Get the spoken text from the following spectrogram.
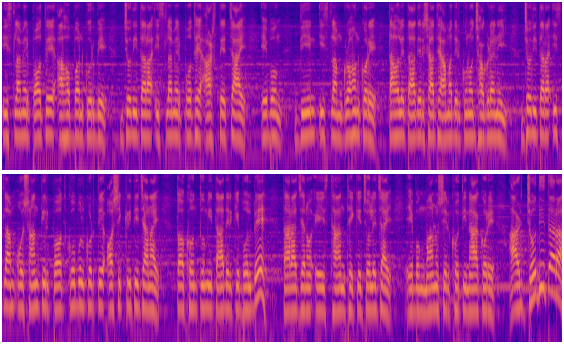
ইসলামের পথে আহ্বান করবে। যদি তারা ইসলামের পথে আসতে চায় এবং দিন ইসলাম গ্রহণ করে, তাহলে তাদের সাথে আমাদের কোনো ঝগড়া নেই। যদি তারা ইসলাম ও শান্তির পথ কবুল করতে অস্বীকৃতি জানায়, তখন তুমি তাদেরকে বলবে, তারা যেন এই স্থান থেকে চলে যায় এবং মানুষের ক্ষতি না করে। আর যদি তারা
